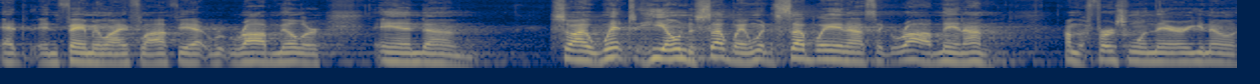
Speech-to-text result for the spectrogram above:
at in Family Life Lafayette, Rob Miller. And um, so I went, to, he owned a Subway. I went to Subway, and I was like, Rob, man, I'm, I'm the first one there, you know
